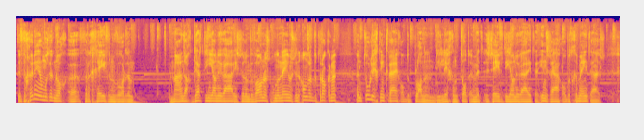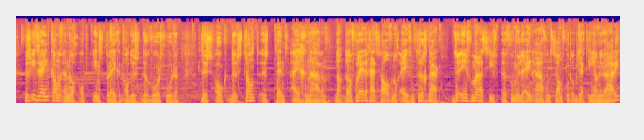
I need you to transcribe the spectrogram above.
De vergunningen moeten nog uh, vergeven worden. Maandag 13 januari zullen bewoners, ondernemers en andere betrokkenen... een toelichting krijgen op de plannen. Die liggen tot en met 17 januari ter inzage op het gemeentehuis. Dus iedereen kan er nog op inspreken, al dus de woordvoerder. Dus ook de strandtent-eigenaren. Nou, dan volledigheidshalve nog even terug naar de informatie Formule 1-avond Zandvoort op 13 januari.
